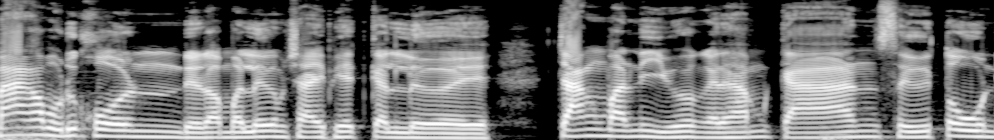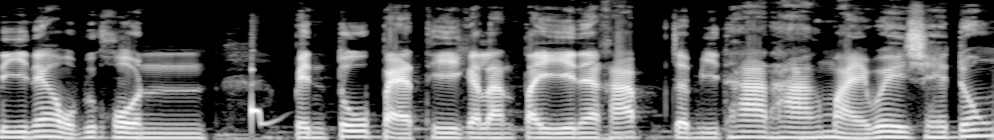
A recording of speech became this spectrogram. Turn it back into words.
มาครับผมทุกคนเดี๋ยวเรามาเริ่มใช้เพชรกันเลย จังวันนี้เพื่อนกันทำการซื้อตู้นี้นะครับผมทุกคนเป็นตู้8ทีการันตีนะครับจะมีท่าทางใหม่เว้ยเชดง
